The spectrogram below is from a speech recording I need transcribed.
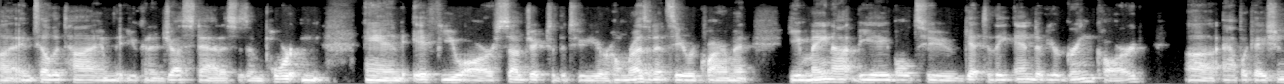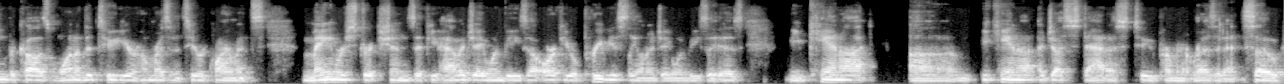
uh, until the time that you can adjust status is important. And if you are subject to the two-year home residency requirement, you may not be able to get to the end of your green card uh, application because one of the two-year home residency requirements main restrictions if you have a J1 visa or if you were previously on a J1 visa is you cannot um, you cannot adjust status to permanent resident. So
